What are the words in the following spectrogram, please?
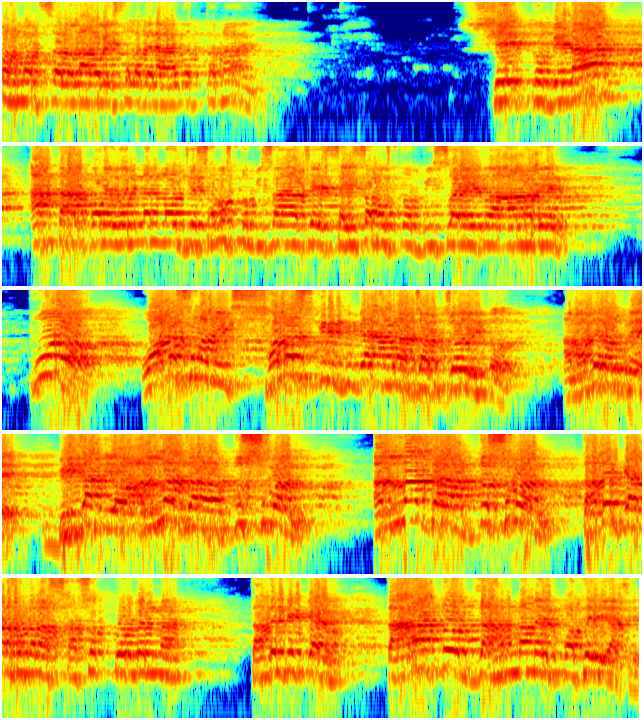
মোহাম্মদ সাল্লাল্লাহু আলাইহি সাল্লামের আনুগত্য নয়। শেখ বেদাত, আর তারপরে অন্যান্য যে সমস্ত বিষয় আছে, সেই সমস্ত বিষয়ে তো আমাদের পুরো অনসামিক সংস্কৃতিতে আমরা জর্জরিত আমাদের উপরে বিজাতীয় আল্লাহ যারা দুশ্মন, আল্লাহ যারা দুশ্মন, তাদেরকে আল্লাহ তারা শাসক করবেন না। তাদেরকে কেন? তারা তো জাহান্নামের পথেই আছে।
